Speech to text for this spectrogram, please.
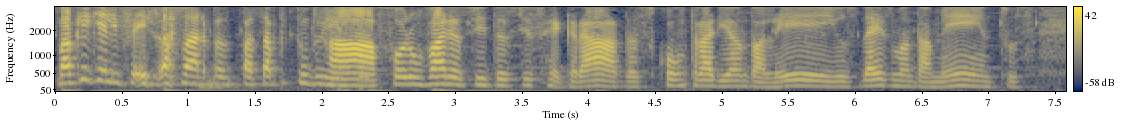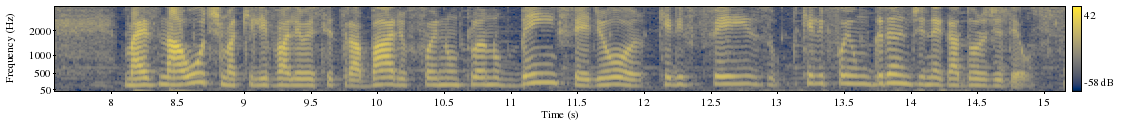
Mas o que, que ele fez lá, Mara, para passar por tudo isso? Ah, foram várias vidas desregradas, contrariando a lei, os dez mandamentos. Mas na última que lhe valeu esse trabalho foi num plano bem inferior que ele fez, que ele foi um grande negador de Deus.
